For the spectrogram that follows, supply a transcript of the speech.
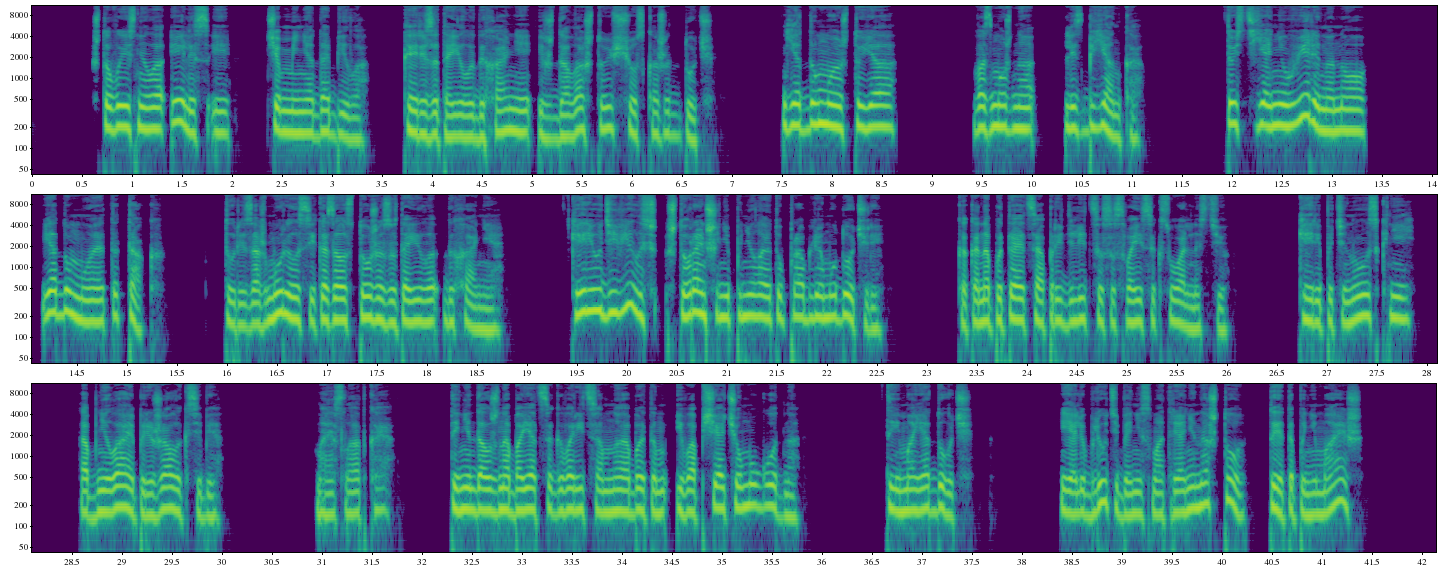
что выяснила Элис и чем меня добила. Кэрри затаила дыхание и ждала, что еще скажет дочь. Я думаю, что я, возможно, лесбиянка. То есть я не уверена, но я думаю, это так. Тори зажмурилась и, казалось, тоже затаила дыхание. Кэрри удивилась, что раньше не поняла эту проблему дочери, как она пытается определиться со своей сексуальностью. Керри потянулась к ней, обняла и прижала к себе. «Моя сладкая, ты не должна бояться говорить со мной об этом и вообще о чем угодно. Ты моя дочь. Я люблю тебя, несмотря ни на что. Ты это понимаешь?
